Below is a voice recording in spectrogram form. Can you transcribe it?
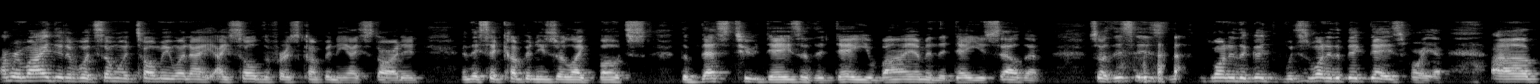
I'm reminded of what someone told me when I, I sold the first company I started, and they said companies are like boats. The best two days are the day you buy them and the day you sell them. So this is one of the good. This is one of the big days for you. Um,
